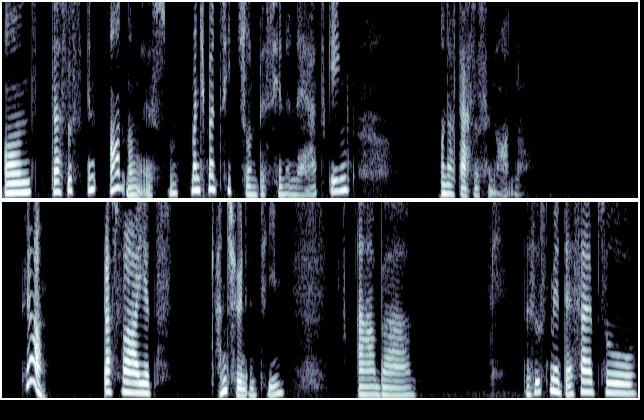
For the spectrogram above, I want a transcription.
und dass es in Ordnung ist. Und manchmal zieht so ein bisschen in der Herzgegend und auch das ist in Ordnung. Ja, das war jetzt ganz schön intim, aber das ist mir deshalb so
